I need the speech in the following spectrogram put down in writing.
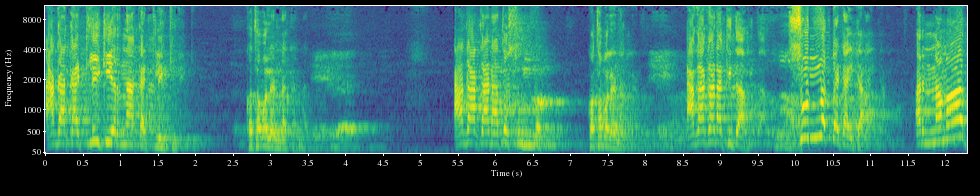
আগা কাটলি কি আর না কাটলি কি? কথা বলেন না কেন? আগা কাটা তো শূন্য কথা বলে না। আগা কাটা কিতা? সুন্নত পেটা এটা। আর নামাজ,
